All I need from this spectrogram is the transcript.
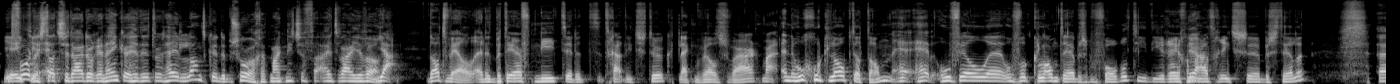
Jeetje, voordeel is dat ze daardoor in één keer dit door het hele land kunnen bezorgen. Het maakt niet zoveel uit waar je woont. Ja, dat wel. En het bederft niet. En het, het gaat niet stuk. Het lijkt me wel zwaar. Maar en hoe goed loopt dat dan? He- hoeveel, eh, hoeveel klanten hebben ze bijvoorbeeld die, die regelmatig iets eh, bestellen? Eh,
